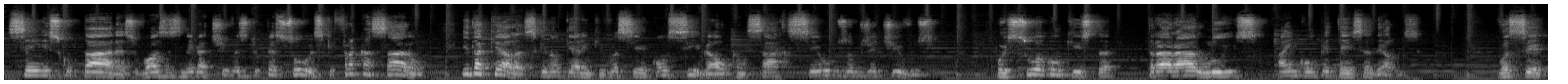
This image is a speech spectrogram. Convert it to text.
sem escutar as vozes negativas de pessoas que fracassaram e daquelas que não querem que você consiga alcançar seus objetivos, pois sua conquista trará à luz a incompetência delas. Você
